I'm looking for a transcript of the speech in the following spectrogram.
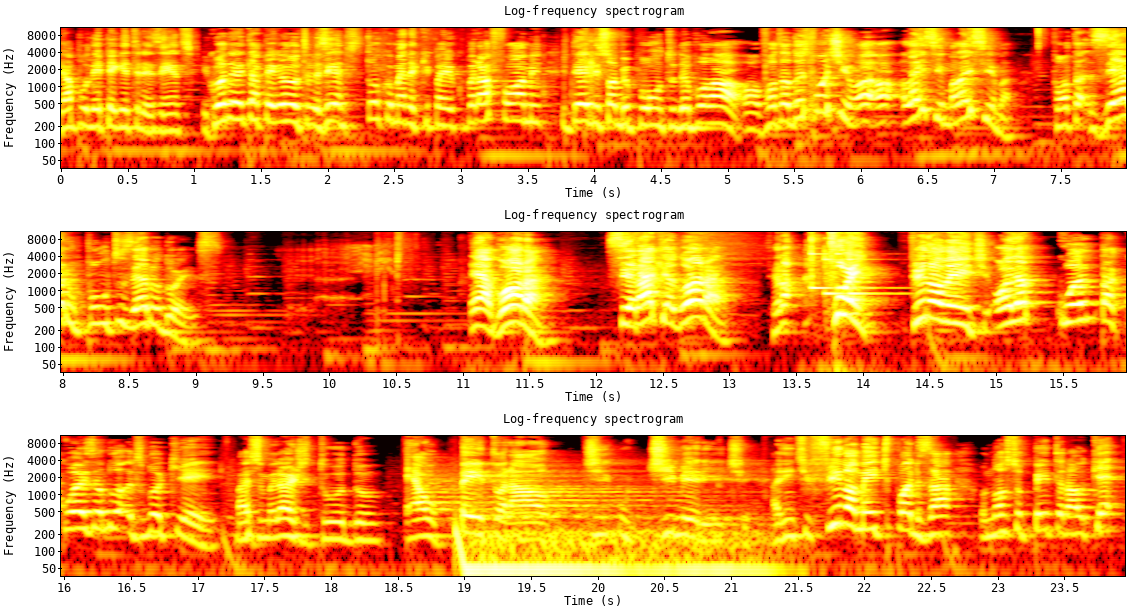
Já pulei, peguei 300. E quando ele tá pegando 300, tô comendo aqui para recuperar a fome. E daí ele sobe o ponto, eu vou lá, ó. Falta dois pontinhos, ó, ó, lá em cima, lá em cima. Falta 0.02. É agora? Será que agora? Será? Foi! Finalmente! Olha quanta coisa eu desbloqueei. Mas o melhor de tudo é o peitoral de Ultimerite. A gente finalmente pode usar o nosso peitoral que é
